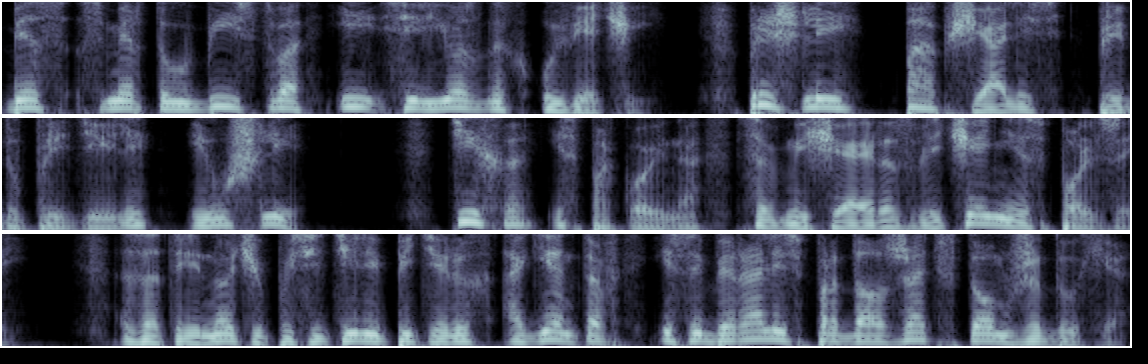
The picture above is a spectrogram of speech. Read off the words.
без смертоубийства и серьезных увечий. Пришли, пообщались, предупредили и ушли. Тихо и спокойно, совмещая развлечения с пользой. За три ночи посетили пятерых агентов и собирались продолжать в том же духе.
